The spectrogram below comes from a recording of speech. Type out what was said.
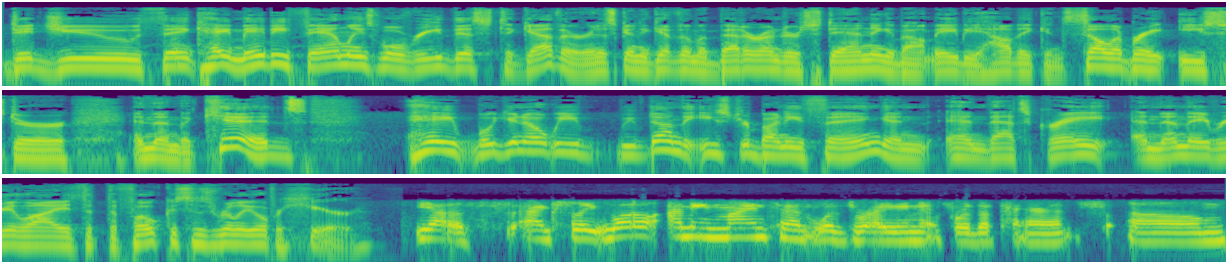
did you think, hey, maybe families will read this together and it's going to give them a better understanding about maybe how they can celebrate Easter, and then the kids, hey, well, you know, we've we've done the Easter bunny thing, and and that's great, and then they realize that the focus is really over here. Yes, actually. Well, I mean, my intent was writing it for the parents. Um,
